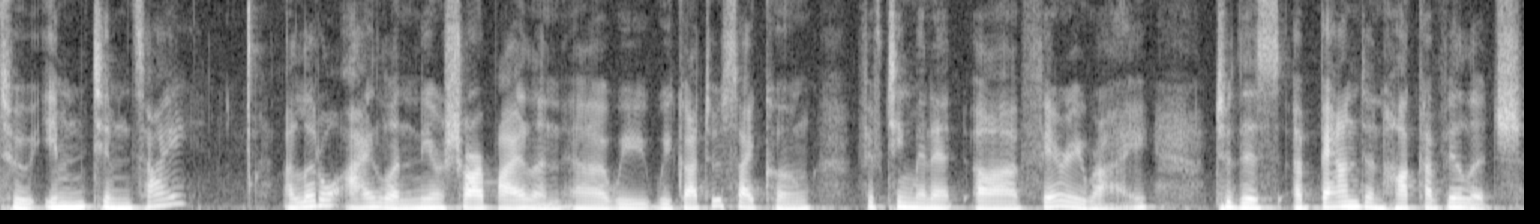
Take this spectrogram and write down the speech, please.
to Yim Tin Tsai, a little island near Sharp Island. Uh, we, we got to Sai Kung, 15 minute uh, ferry ride to this abandoned Hakka village,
